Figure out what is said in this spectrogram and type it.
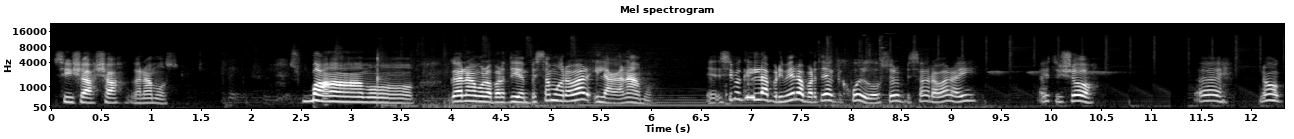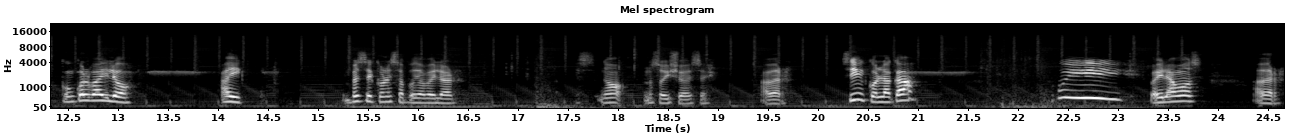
Sí, ya, ya, ganamos. ¡Vamos! Ganamos la partida. Empezamos a grabar y la ganamos. Encima que es la primera partida que juego. Solo empecé a grabar ahí. Ahí estoy yo. Eh, no, ¿con cuál bailo? Ahí. Me con esa podía bailar. No, no soy yo ese. A ver. ¿Sí? ¿Con la K? Uy. Bailamos. A ver.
